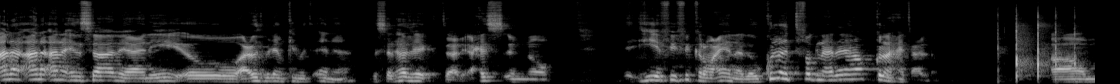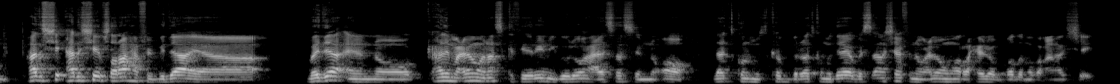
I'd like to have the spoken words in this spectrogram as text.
أنا أنا أنا إنسان يعني وأعوذ بالله من كلمة أنا بس الهرجه هي كالتالي أحس إنه هي في فكرة معينة لو كلنا اتفقنا عليها كلنا حنتعلم. هذا الشيء هذا الشيء بصراحة في البداية بدأ إنه هذه معلومة ناس كثيرين يقولوها على أساس إنه آه لا تكون متكبر لا تكون مدري. بس أنا شايف إنه معلومة مرة حلوة بغض النظر عن هذا الشيء.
